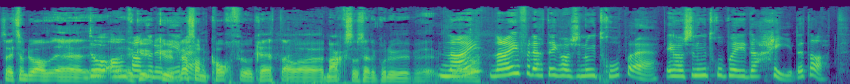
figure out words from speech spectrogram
så vet ikke om du har eh, googla sånn Korfu og Kreta og Naxos eller hvor du eh, Nei, nei, for jeg har ikke noe tro på det. Jeg har ikke noe tro på det i det hele tatt.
